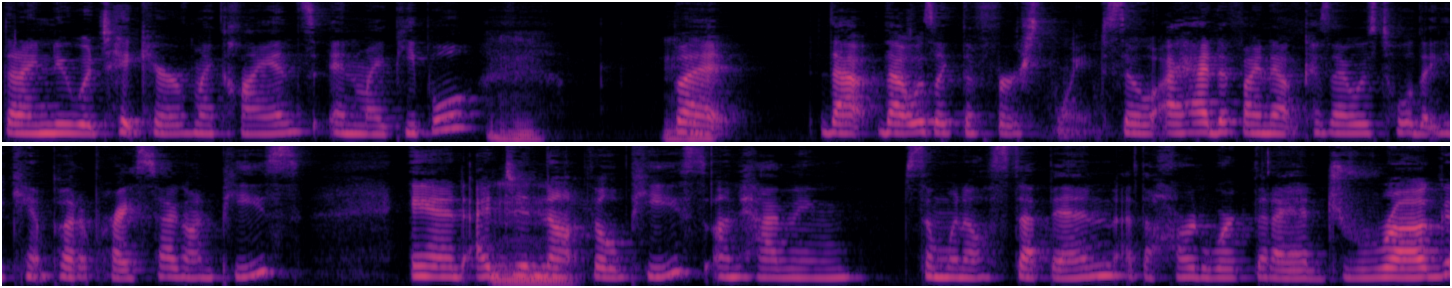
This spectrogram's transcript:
that I knew would take care of my clients and my people. Mm-hmm. Mm-hmm. But that that was like the first point. So I had to find out because I was told that you can't put a price tag on peace. And I did mm. not feel peace on having someone else step in at the hard work that I had drug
